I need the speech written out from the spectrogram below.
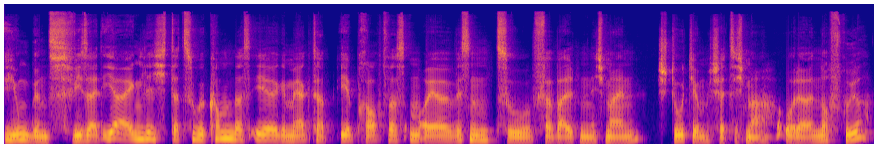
Jungens, wie seid ihr eigentlich dazu gekommen, dass ihr gemerkt habt, ihr braucht was, um euer Wissen zu verwalten? Ich meine, Studium, schätze ich mal. Oder noch früher?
